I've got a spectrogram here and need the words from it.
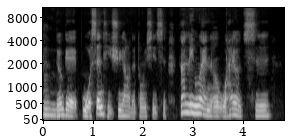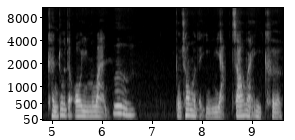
嗯，留给我身体需要的东西吃。那另外呢，我还有吃。肯度的 All in One，嗯，补充我的营养，早晚一颗，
